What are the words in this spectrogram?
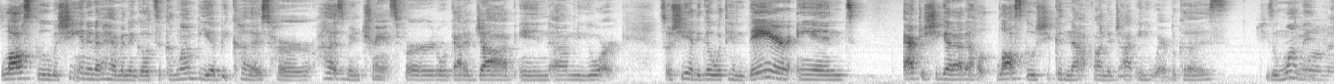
law school, but she ended up having to go to Columbia because her husband transferred or got a job in um, New York. So she had to go with him there, and after she got out of law school, she could not find a job anywhere because she's a woman. Woman,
